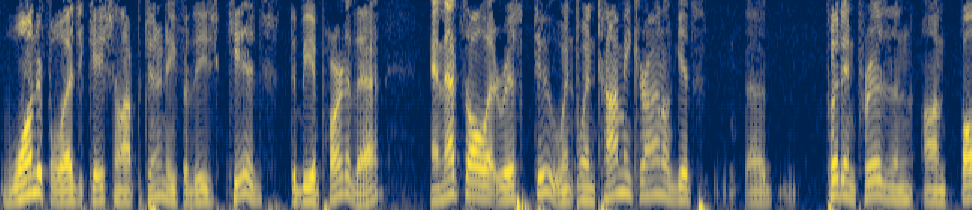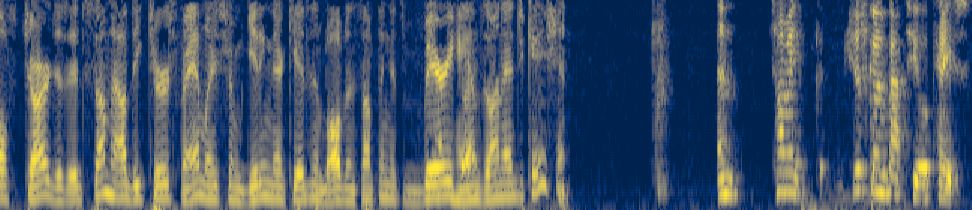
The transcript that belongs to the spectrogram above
wonderful educational opportunity for these kids to be a part of that. And that's all at risk too. When when Tommy Carano gets uh, put in prison on false charges, it somehow deters families from getting their kids involved in something that's very that's hands-on right. education. And Tommy, just going back to your case,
